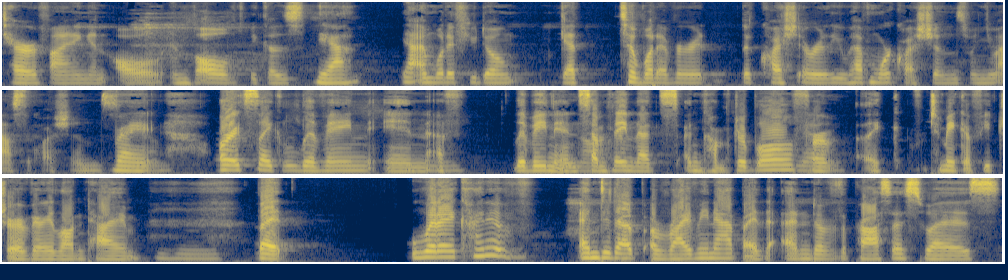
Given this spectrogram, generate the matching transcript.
terrifying and all involved because yeah yeah and what if you don't get to whatever it, the question or you have more questions when you ask the questions right Yeah. or it's like living in a Mhm. living In not- something that's uncomfortable for like to make a feature a very long time Mhm. but what i kind of ended up arriving at by the end of the process was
